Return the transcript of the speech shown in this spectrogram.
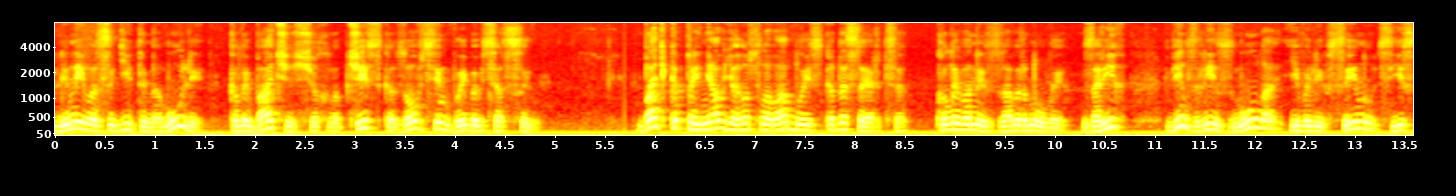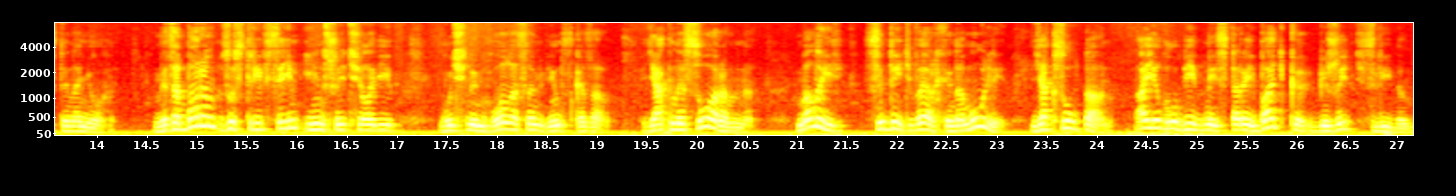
ліниво сидіти на мулі, коли бачиш, що хлопчиська зовсім вибився з сил? Батько прийняв його слова близько до серця. Коли вони завернули за ріг, він зліз з мула і велів сину сісти на нього. Незабаром зустрівся їм інший чоловік. Гучним голосом він сказав: Як не соромно, малий сидить верхи на мулі, як султан, а його бідний старий батько біжить слідом.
